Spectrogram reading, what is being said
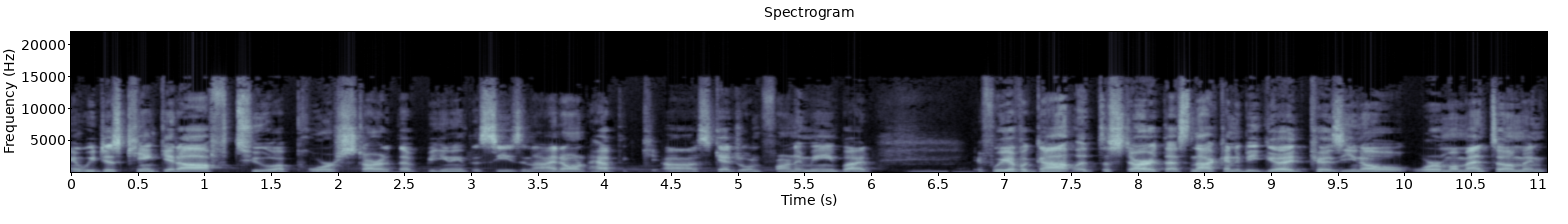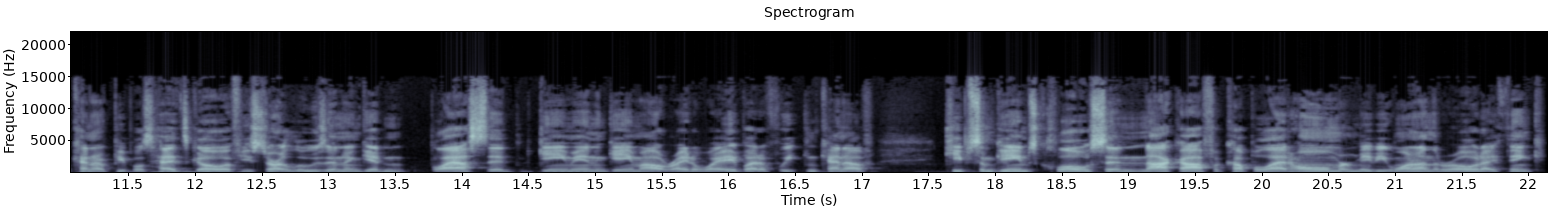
And we just can't get off to a poor start at the beginning of the season. I don't have the uh, schedule in front of me, but if we have a gauntlet to start, that's not going to be good because you know we're momentum and kind of people's heads go if you start losing and getting blasted game in and game out right away. But if we can kind of keep some games close and knock off a couple at home or maybe one on the road, I think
